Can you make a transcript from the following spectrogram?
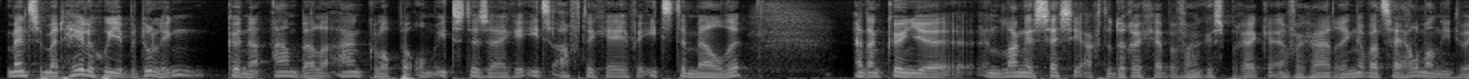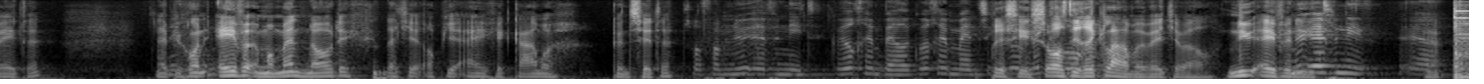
mensen met hele goede bedoeling kunnen aanbellen, aankloppen om iets te zeggen, iets af te geven, iets te melden. En dan kun je een lange sessie achter de rug hebben van gesprekken en vergaderingen, wat zij helemaal niet weten. Dan heb je gewoon even een moment nodig dat je op je eigen kamer kunt zitten. Zo van nu even niet. Ik wil geen bel, ik wil geen mensen. Precies, zoals die reclame, weet je wel. Nu even Nu niet. even niet. Ja. Ja.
